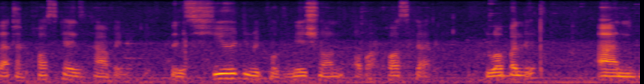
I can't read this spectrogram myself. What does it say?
that ACOSCA is having, this huge recognition of ACOSCA globally. And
